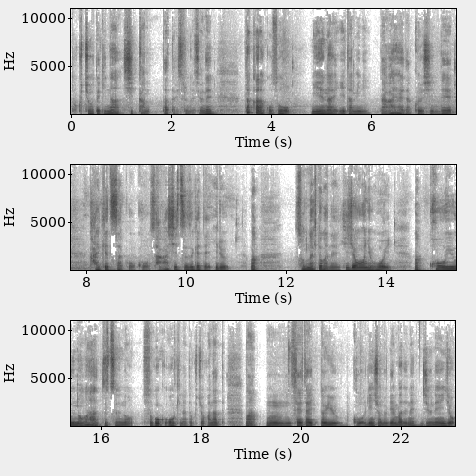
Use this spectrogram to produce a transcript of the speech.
特徴的な疾患だったりするんですよね。だからこそ、見えない痛みに長い間苦しんで、解決策をこう探し続けている。まあ、そんな人がね、非常に多い。まあ、こういうのが頭痛のすごく大きな特徴かなって。まあ、うん、生体という、こう、臨床の現場でね、10年以上、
